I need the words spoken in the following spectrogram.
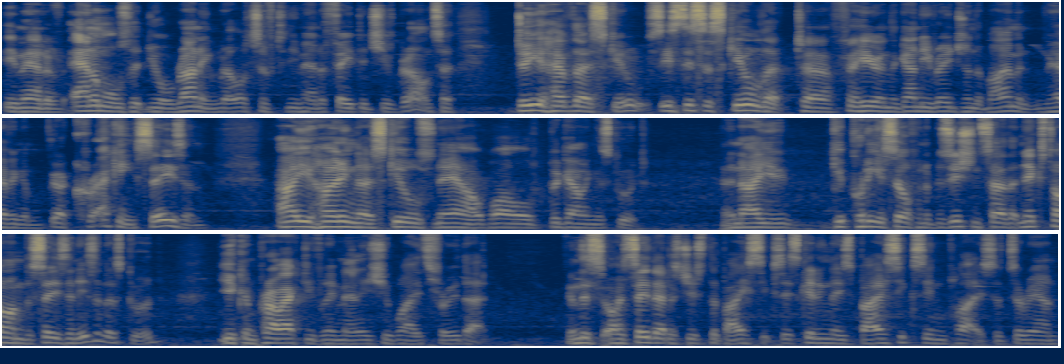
the amount of animals that you're running relative to the amount of feed that you've grown. So do you have those skills? Is this a skill that uh, for here in the Gundy region at the moment, we're having a, a, cracking season? Are you honing those skills now while the going is good? And are you putting yourself in a position so that next time the season isn't as good, you can proactively manage your way through that? And this, I see that as just the basics. It's getting these basics in place. It's around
